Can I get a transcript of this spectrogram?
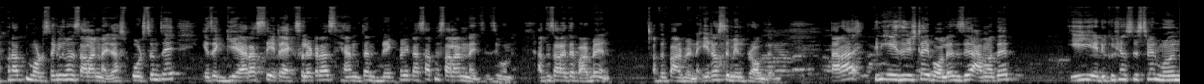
এখন আপনি মোটর সাইকেল চালান নাই। জাস্ট পড়ছেন যে, এই যে গিয়ার আছে, এটা অ্যাক্সেলেটার আছে হ্যান্ড ত্যান ব্রেক ব্রেক আছে, আপনি চালান নাই জীবনে। আপনি চালাতে পারবেন? আপনি পারবেন না। এটা হচ্ছে মেন প্রবলেম তারা, তিনি এই জিনিসটাই বলেন যে, আমাদের এই এডুকেশন সিস্টেমের মেন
